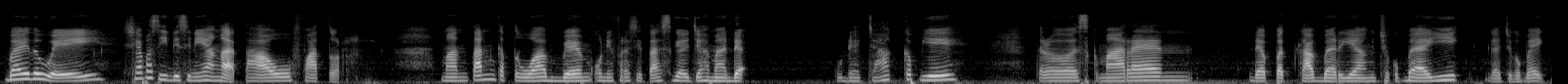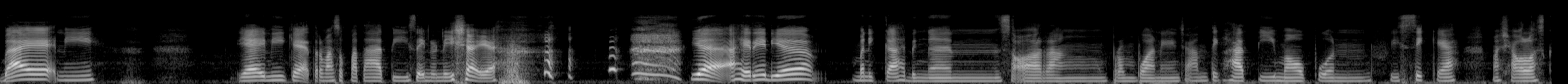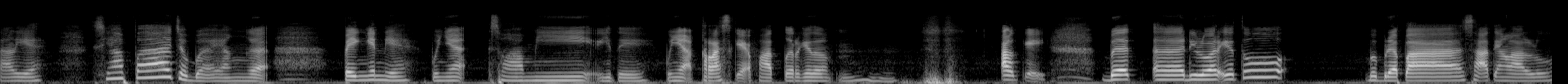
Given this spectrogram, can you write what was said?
By the way, siapa sih di sini yang nggak tahu Fatur? Mantan ketua BEM Universitas Gajah Mada. Udah cakep ye. Terus kemarin dapat kabar yang cukup baik, nggak cukup baik, baik nih. Ya ini kayak termasuk patah hati se-Indonesia ya. ya akhirnya dia menikah dengan seorang perempuan yang cantik hati maupun fisik ya masya allah sekali ya siapa coba yang nggak pengen ya punya suami gitu ya punya keras kayak Fatur gitu mm. oke okay. but uh, di luar itu beberapa saat yang lalu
